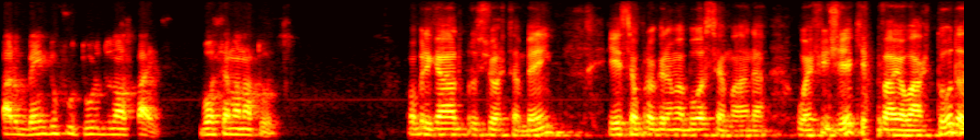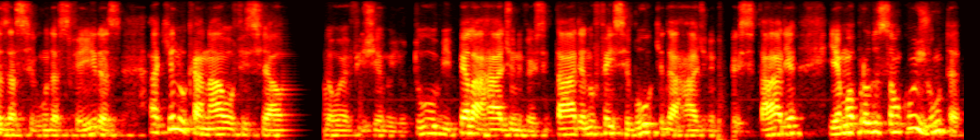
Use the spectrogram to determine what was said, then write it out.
para o bem do futuro do nosso país. Boa semana a todos. Obrigado para o senhor também. Esse é o programa Boa Semana UFG, que vai ao ar todas as segundas-feiras, aqui no canal oficial da UFG no YouTube, pela Rádio Universitária, no Facebook da Rádio Universitária, e é uma produção conjunta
